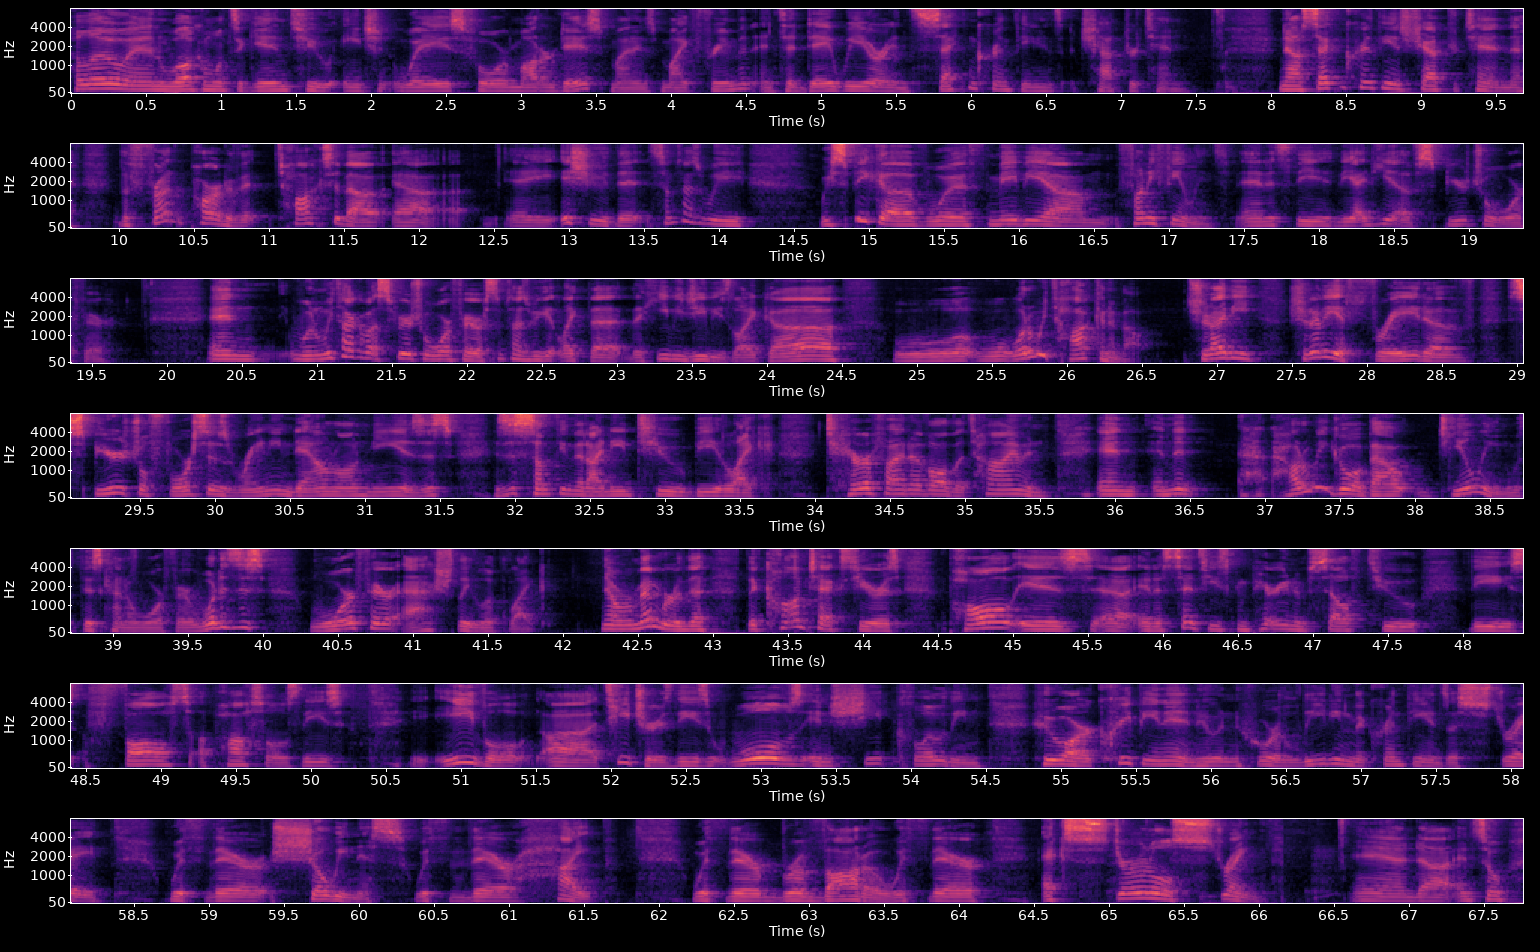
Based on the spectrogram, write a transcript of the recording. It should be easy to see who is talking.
Speaker 1: Hello and welcome once again to Ancient Ways for Modern Days. My name is Mike Freeman and today we are in 2 Corinthians chapter 10. Now 2 Corinthians chapter 10, the, front part of it talks about uh, a issue that sometimes we we speak of with maybe um, funny feelings and it's the the idea of spiritual warfare. And when we talk about spiritual warfare, sometimes we get like the the heebie-jeebies like uh wh- what are we talking about? Should I be should I be afraid of spiritual forces raining down on me? Is this is this something that I need to be like terrified of all the time? And and and then how do we go about dealing with this kind of warfare? What does this warfare actually look like? Now, remember, the, the context here is Paul is, uh, in a sense, he's comparing himself to these false apostles, these evil uh, teachers, these wolves in sheep clothing who are creeping in, who, who are leading the Corinthians astray with their showiness, with their hype, with their bravado, with their external strength. And, uh, and so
